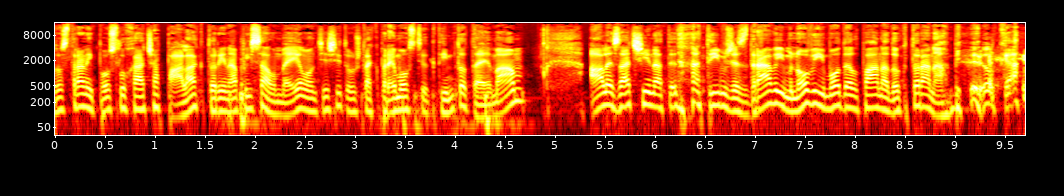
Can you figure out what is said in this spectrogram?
zo strany poslucháča Pala, ktorý napísal mail, on tiež si to už tak premostil k týmto témam, ale začína teda tým, že zdravím nový model pána doktora Nábielka.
